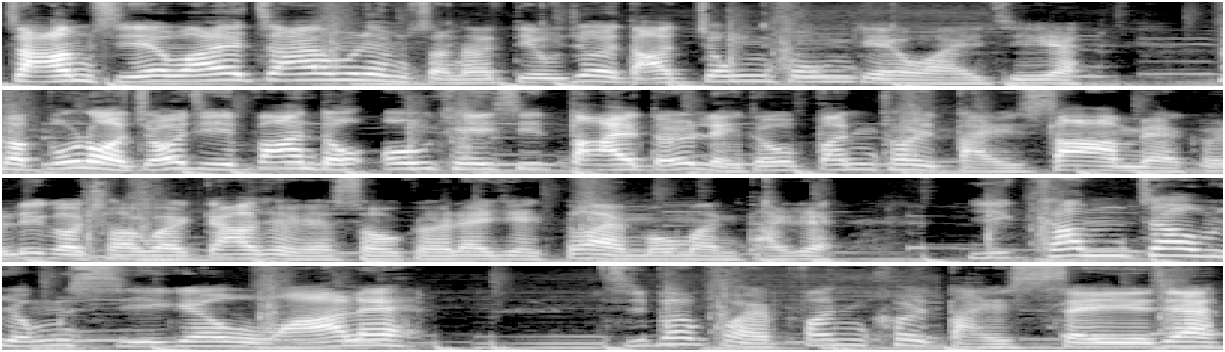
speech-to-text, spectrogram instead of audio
暫時嘅話咧，Zion Williamson 係調咗去打中鋒嘅位置嘅。咁啊，保羅佐治翻到 OKC 帶隊嚟到分區第三嘅，佢呢個賽季交出嚟嘅數據咧，亦都係冇問題嘅。而金州勇士嘅話咧，只不過係分區第四嘅啫。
